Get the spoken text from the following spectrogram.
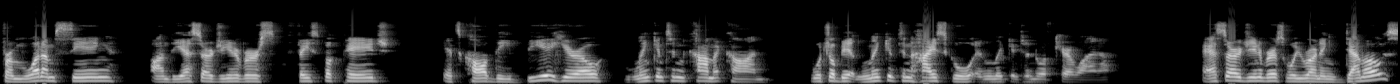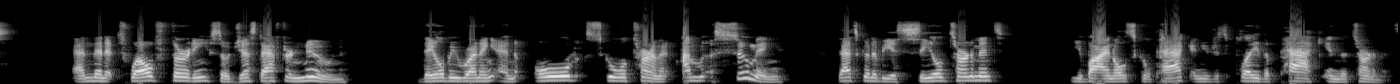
From what I'm seeing on the SRG Universe Facebook page, it's called the Be a Hero Lincolnton Comic Con, which will be at Lincolnton High School in Lincolnton, North Carolina. SRG Universe will be running demos, and then at 12:30, so just after noon, they will be running an old school tournament. I'm assuming that's going to be a sealed tournament. You buy an old school pack and you just play the pack in the tournament.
